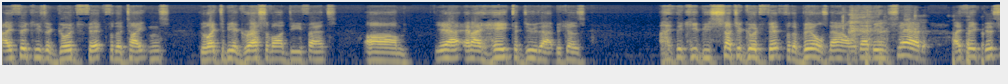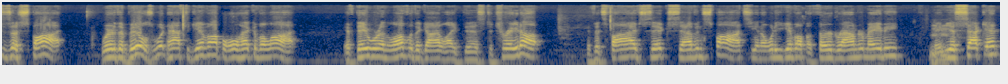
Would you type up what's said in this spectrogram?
I, think he's a good fit for the Titans. They like to be aggressive on defense. Um, yeah, and I hate to do that because I think he'd be such a good fit for the Bills. Now, with that being said, I think this is a spot where the Bills wouldn't have to give up a whole heck of a lot if they were in love with a guy like this to trade up if it's five, six, seven spots, you know, what do you give up? A third rounder, maybe, maybe mm-hmm. a second.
